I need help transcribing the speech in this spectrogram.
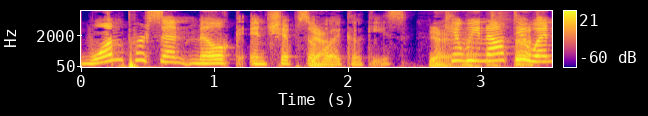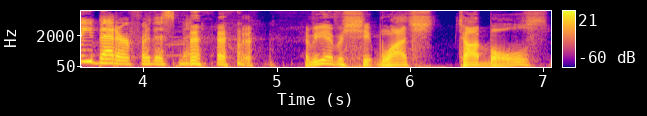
1% milk and Chips Yeah. Ahoy cookies. Yeah. Can we not do any better for this man? Have you ever see, watched Todd Bowles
